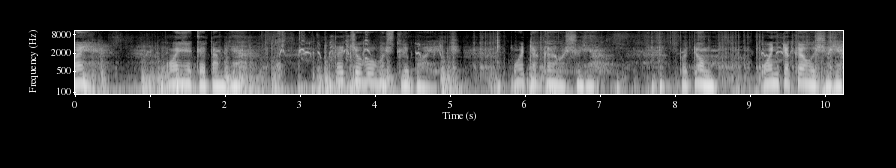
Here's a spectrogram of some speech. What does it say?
Ой, ой, яке там є. Та чого ви стрибають? Ой, таке ось є. Потім, ой, таке ось є.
